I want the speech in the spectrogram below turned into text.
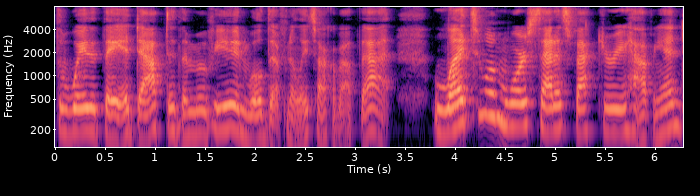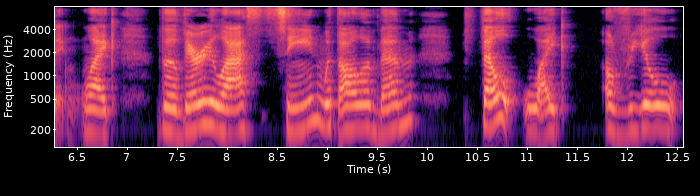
the way that they adapted the movie, and we'll definitely talk about that, led to a more satisfactory happy ending. Like the very last scene with all of them felt like a real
